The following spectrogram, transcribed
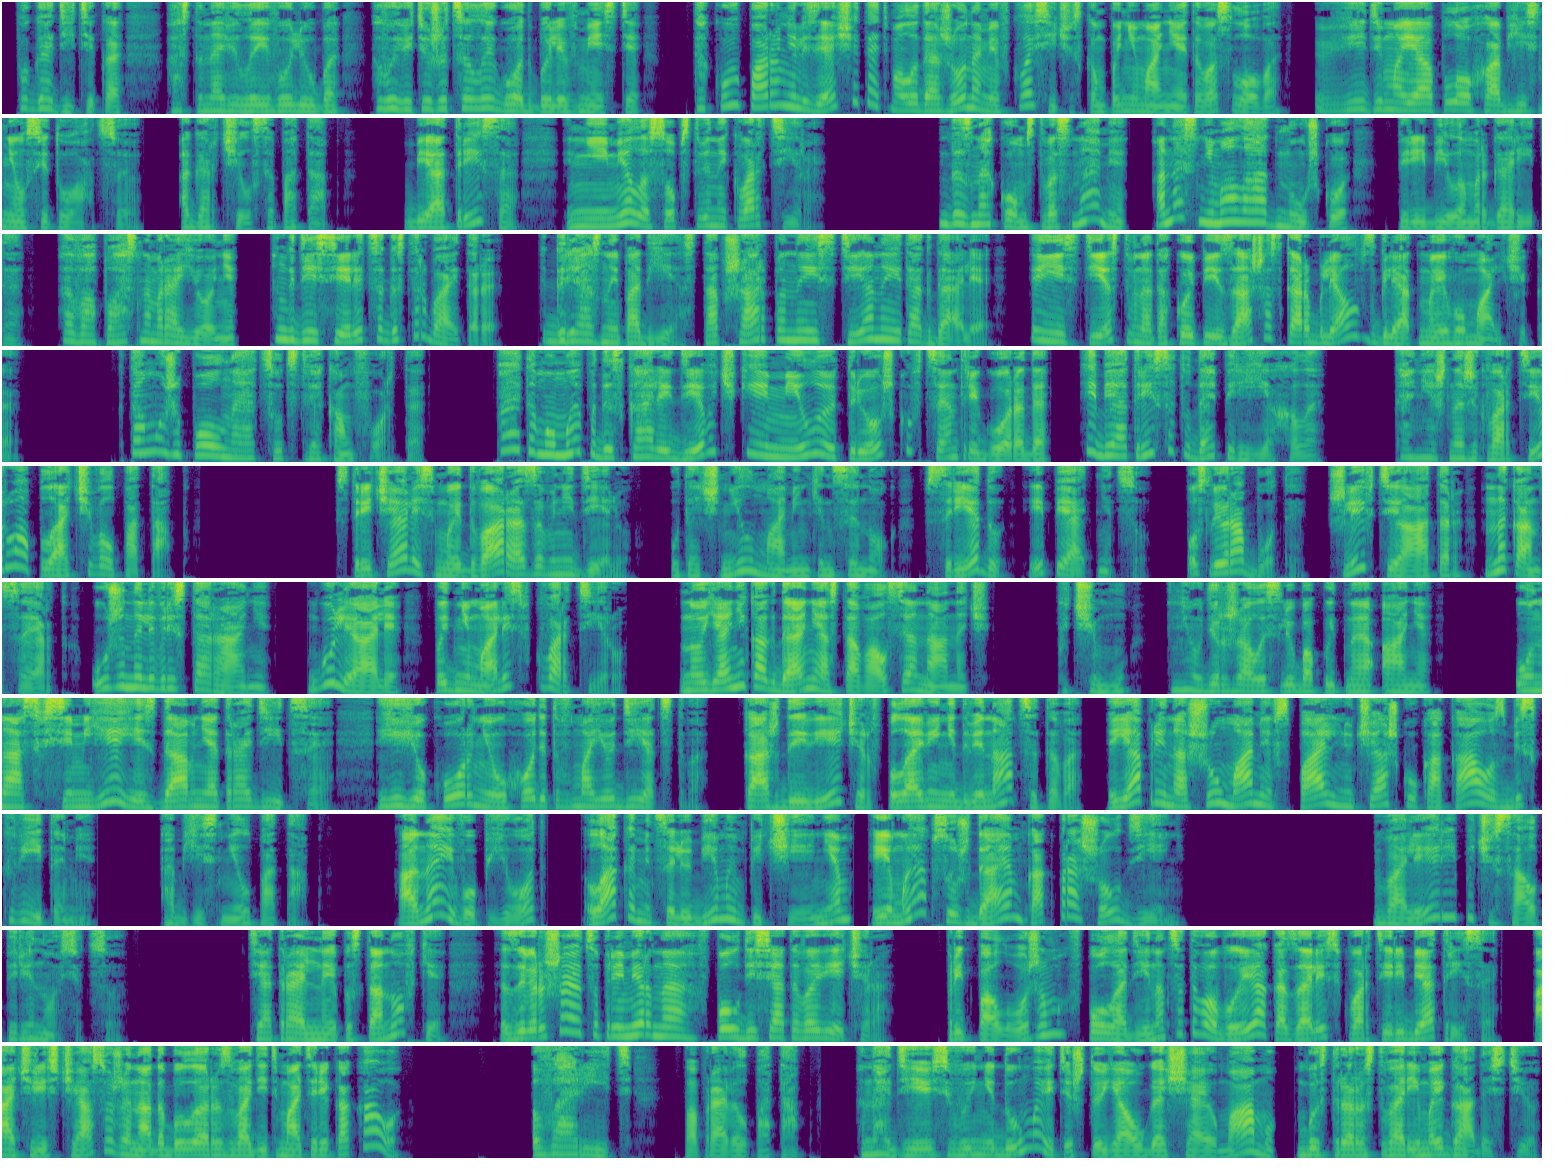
«Погодите-ка», — остановила его Люба, — «вы ведь уже целый год были вместе. Такую пару нельзя считать молодоженами в классическом понимании этого слова. Видимо, я плохо объяснил ситуацию», — огорчился Потап. Беатриса не имела собственной квартиры. «До знакомства с нами она снимала однушку», — перебила Маргарита, «в опасном районе, где селятся гастарбайтеры. Грязный подъезд, обшарпанные стены и так далее. Естественно, такой пейзаж оскорблял взгляд моего мальчика. К тому же полное отсутствие комфорта. Поэтому мы подыскали девочке милую трёшку в центре города, и Беатриса туда переехала. Конечно же, квартиру оплачивал Потап. Встречались мы два раза в неделю, уточнил маменькин сынок, в среду и пятницу, после работы. Шли в театр, на концерт, ужинали в ресторане, гуляли, поднимались в квартиру. Но я никогда не оставался на ночь. «Почему?» — не удержалась любопытная Аня. «У нас в семье есть давняя традиция. Ее корни уходят в мое детство. Каждый вечер в половине двенадцатого я приношу маме в спальню чашку какао с бисквитами», — объяснил Потап. Она его пьет, лакомится любимым печеньем, и мы обсуждаем, как прошел день. Валерий почесал переносицу. Театральные постановки завершаются примерно в полдесятого вечера. Предположим, в полодиннадцатого вы оказались в квартире Беатрисы, а через час уже надо было разводить матери какао? «Варить», — поправил Потап. «Надеюсь, вы не думаете, что я угощаю маму быстрорастворимой гадостью.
